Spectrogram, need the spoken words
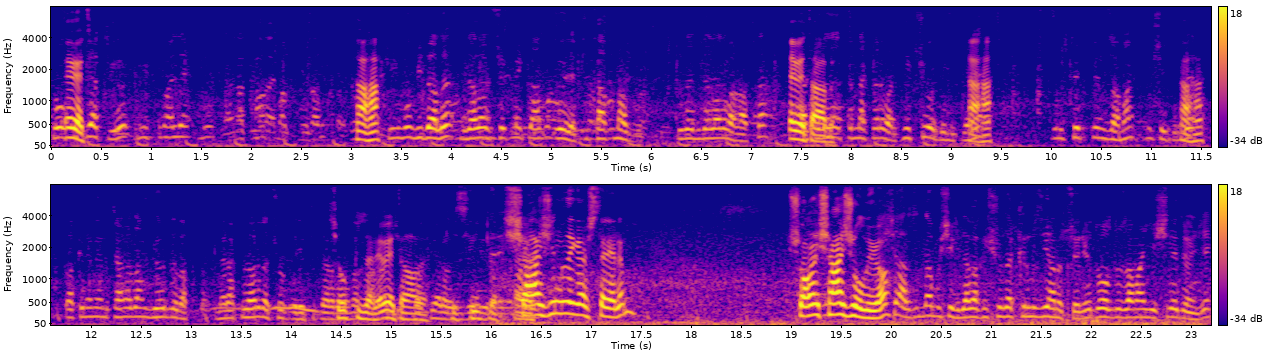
Koltuk Evet. yatıyor. Büyük ihtimalle bu kalkmaz. Aha. Çünkü bu vidalı. Vidaları sökmek lazım öyle. Çünkü kalkmaz bu. Şurada vidaları var hatta. Evet Arkada abi. tırnakları var. Geçiyor dedikleri. Aha. Bunu söktüğün zaman bu şekilde. Aha. Bakın hemen bir tane adam gördü bak. Meraklıları da çok elektrik araba. Çok güzel evet abi. Kesinlikle. Kesinlikle. Şarjını da gösterelim. Şu an şarj oluyor. Şarjında bu şekilde bakın şurada kırmızı yanıp sönüyor. Dolduğu zaman yeşile dönecek.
